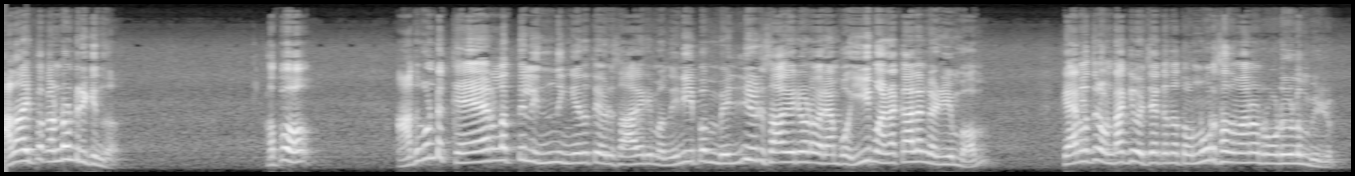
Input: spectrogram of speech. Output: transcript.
അതാ ഇപ്പോൾ കണ്ടുകൊണ്ടിരിക്കുന്നത് അപ്പോൾ അതുകൊണ്ട് കേരളത്തിൽ ഇന്ന് ഇങ്ങനത്തെ ഒരു സാഹചര്യം വന്നു. ഇനിയിപ്പം വലിയൊരു സാഹചര്യം കൂടെ വരാൻ പോകും. ഈ മഴക്കാലം കഴിയുമ്പം കേരളത്തിൽ ഉണ്ടാക്കി വെച്ചേക്കുന്ന തൊണ്ണൂറ് ശതമാനം റോഡുകളും വീഴും.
